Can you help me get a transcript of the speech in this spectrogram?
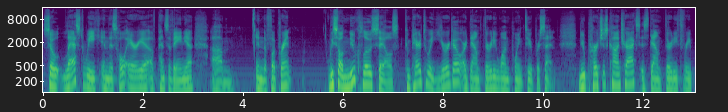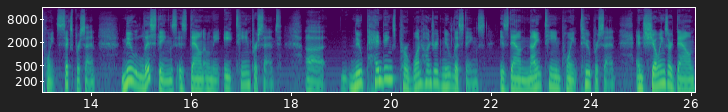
So last week in this whole area of Pennsylvania, um, in the footprint, we saw new closed sales compared to a year ago are down 31.2%. New purchase contracts is down 33.6%. New listings is down only 18%. Uh, new pendings per 100 new listings is down 19.2%. And showings are down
